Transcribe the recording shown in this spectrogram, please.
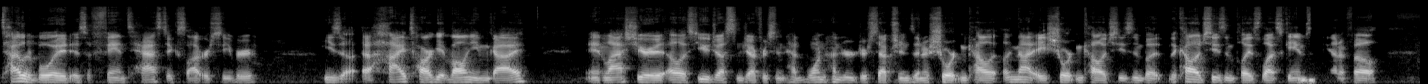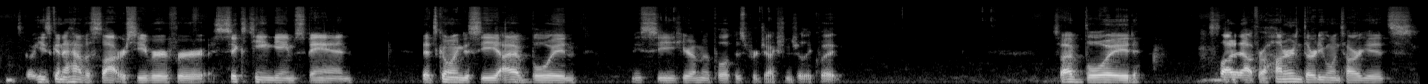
Tyler Boyd is a fantastic slot receiver. He's a, a high target volume guy. And last year at LSU, Justin Jefferson had 100 receptions in a shortened college, like not a shortened college season, but the college season plays less games in the NFL. So he's going to have a slot receiver for a 16 game span that's going to see. I have Boyd. Let me see here. I'm going to pull up his projections really quick. So I have Boyd slotted out for 131 targets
